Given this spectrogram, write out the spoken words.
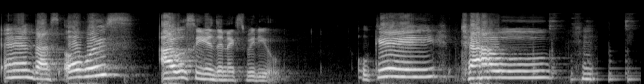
And as always, I will see you in the next video. Okay, ciao!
